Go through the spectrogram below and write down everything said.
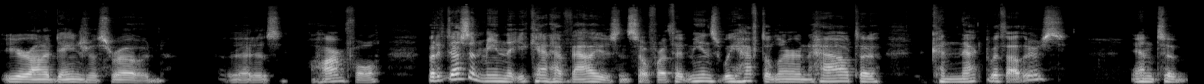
you're on a dangerous road that is harmful. But it doesn't mean that you can't have values and so forth. It means we have to learn how to connect with others and to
